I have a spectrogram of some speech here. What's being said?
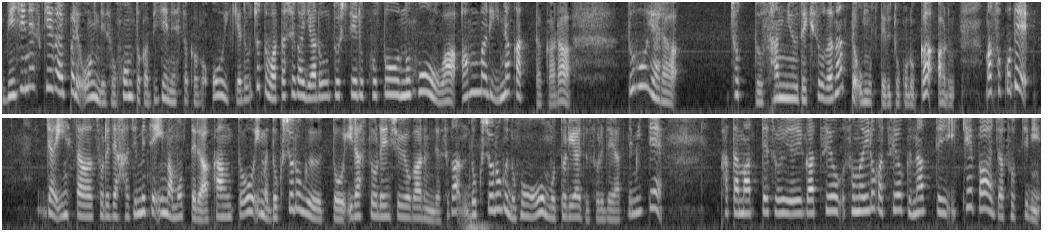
ビジネス系がやっぱり多いんですよ。本とかビジネスとかが多いけど、ちょっと私がやろうとしていることの方はあんまりいなかったから、どうやらちょっと参入できそうだなって思ってるところがある。まあ、そこで、じゃあインスタはそれで始めて今持ってるアカウントを、今読書ログとイラスト練習用があるんですが、読書ログの方をもうとりあえずそれでやってみて、固まってそれが強、その色が強くなっていけば、じゃあそっちに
